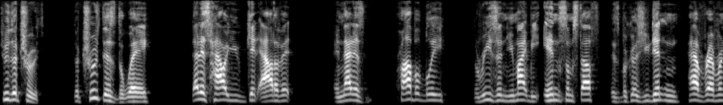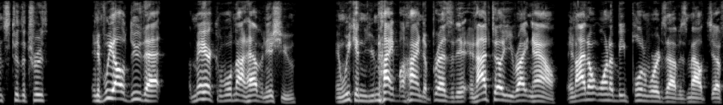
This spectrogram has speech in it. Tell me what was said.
to the truth. The truth is the way. That is how you get out of it. And that is probably the reason you might be in some stuff is because you didn't have reverence to the truth. And if we all do that, America will not have an issue and we can unite behind a president. And I tell you right now, and I don't want to be pulling words out of his mouth, Jeff,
